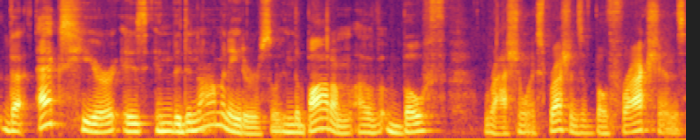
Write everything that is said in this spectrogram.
that x here is in the denominator, so in the bottom of both rational expressions, of both fractions.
